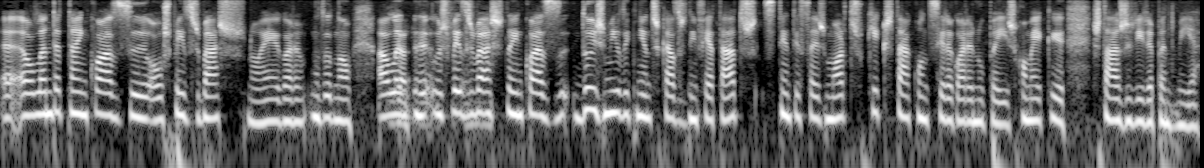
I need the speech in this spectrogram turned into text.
Uh, a Holanda tem quase, ou os Países Baixos, não é? Agora mudou de nome. Holanda, os Países Baixos têm quase 2.500 casos de infectados, 76 mortos. O que é que está a acontecer agora no país? Como é que está a gerir a pandemia?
